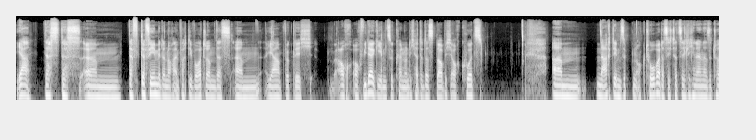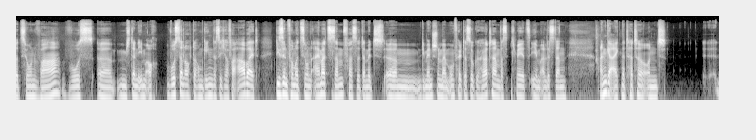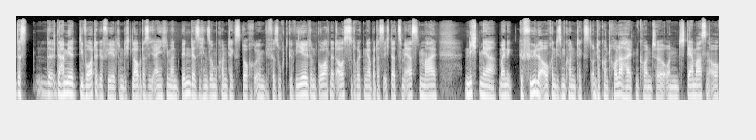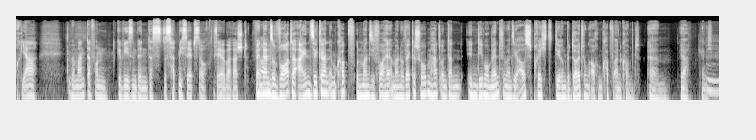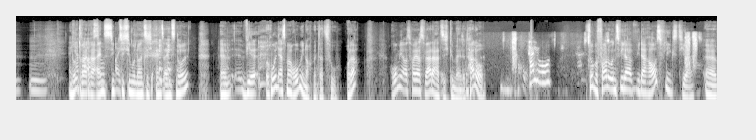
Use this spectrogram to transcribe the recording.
ja, das, das, ähm, da, da fehlen mir dann auch einfach die Worte, um das ähm, ja wirklich auch, auch wiedergeben zu können. Und ich hatte das, glaube ich, auch kurz ähm, nach dem 7. Oktober, dass ich tatsächlich in einer Situation war, wo es äh, mich dann eben auch, wo es dann auch darum ging, dass ich auf der Arbeit diese Informationen einmal zusammenfasse, damit ähm, die Menschen in meinem Umfeld das so gehört haben, was ich mir jetzt eben alles dann angeeignet hatte. Und das, da, da, haben mir die Worte gefehlt und ich glaube, dass ich eigentlich jemand bin, der sich in so einem Kontext doch irgendwie versucht, gewählt und geordnet auszudrücken, aber dass ich da zum ersten Mal nicht mehr meine Gefühle auch in diesem Kontext unter Kontrolle halten konnte und dermaßen auch, ja, übermannt davon gewesen bin, das, das hat mich selbst auch sehr überrascht. Wenn dann so Worte einsickern im Kopf und man sie vorher immer nur weggeschoben hat und dann in dem Moment, wenn man sie ausspricht, deren Bedeutung auch im Kopf ankommt. Ähm, ja, kenne ich. Mm, mm. 0331 so 70 97 110. ähm, wir holen erstmal Romy noch mit dazu, oder? Romy aus Hoyerswerda hat sich gemeldet. Hallo. Hallo. So, bevor du uns wieder, wieder rausfliegst hier, äh,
